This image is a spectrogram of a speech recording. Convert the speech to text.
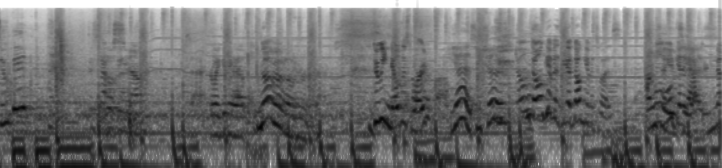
Stupid? This is what we know. Are we giving up? No, no, no, no, no. Do we know this word? Yes, you should. Don't, don't give it. Don't give it to us. I'm We'll, we'll get it after. guys. No,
